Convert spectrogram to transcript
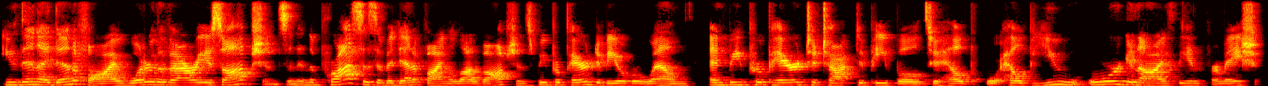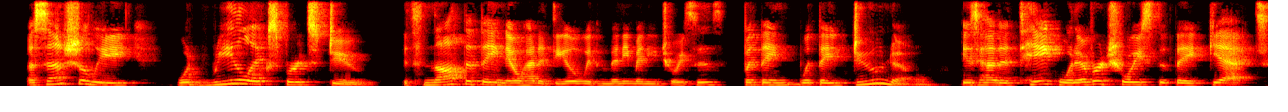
you then identify what are the various options. And in the process of identifying a lot of options, be prepared to be overwhelmed and be prepared to talk to people to help help you organize the information. Essentially, what real experts do, it's not that they know how to deal with many, many choices, but they what they do know is how to take whatever choice that they get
